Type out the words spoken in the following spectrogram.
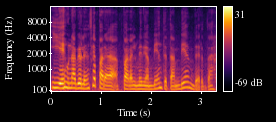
y es una violencia para, para, el medio ambiente también, ¿verdad?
